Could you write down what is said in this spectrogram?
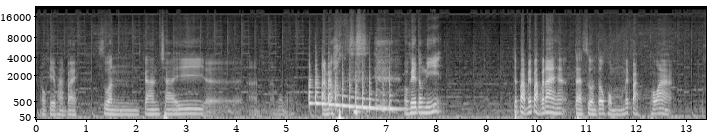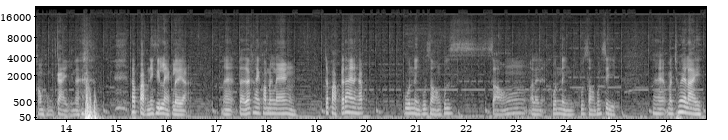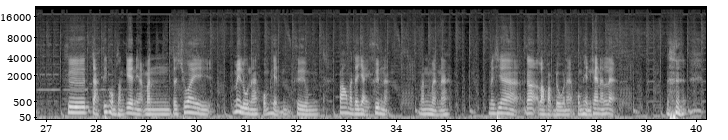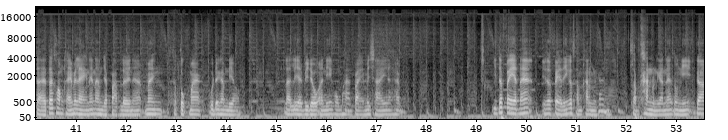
โอเคผ่านไป ส่วนการใช้ เอ่ออ่านอ่านว่าอะไรอ่านไม่ออก โอเคตรงนี้ จะปรับไม่ปรับก็ได้ฮะ แต่ส่วนตัวผมไม่ปรับ เพราะว่าของผมไก่นะ ถ้าปรับนี่คือแหลกเลยอะนะแต่ถ้าใครความแรงๆจะปรับก็ได้นะครับคูณ1คูณ2คูณ 2อะไรเนี่ยคูณ1คูณ2คูณ4นะฮะมันช่วยอะไร คือจากที่ผมสังเกตเนี่ยมันจะช่วยไม่รู้นะ ผมเห็นคือเป้ามันจะใหญ่ขึ้นน่ะมันเหมือนนะ ไม่เชื่อก็ลองปรับดูนะ ผมเห็นแค่นั้นแหละ แต่ถ้าคอมไขไม่แรงแนะนำอย่าปรับเลยนะแม่งกระตุกมากพูดได้คำเดียวรายละเอียดวิดีโออันนี้คงผ่านไปไม่ใช้นะครับ อินเทอร์เฟซนะ อินเทอร์เฟซนี้ก็สำคัญเหมือนกัน สำคัญเหมือนกันนะตรงนี้ก็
